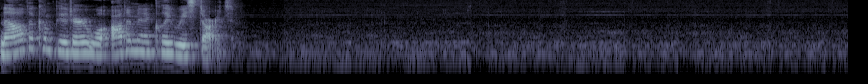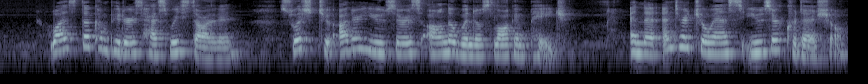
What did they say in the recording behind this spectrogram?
Now the computer will automatically restart. Once the computer has restarted, switch to other users on the Windows login page and then enter Joanne's user credential.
